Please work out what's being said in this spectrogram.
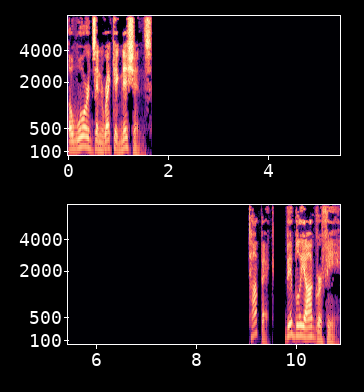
Awards and recognitions Bibliography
